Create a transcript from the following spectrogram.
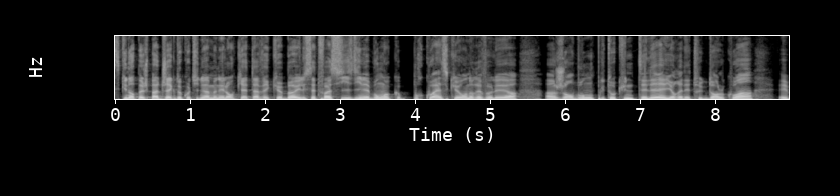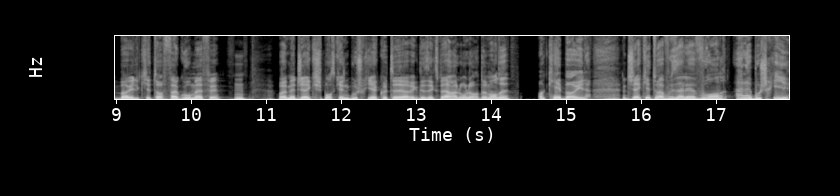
Ce qui n'empêche pas Jack de continuer à mener l'enquête avec euh, Boyle. Cette fois-ci, il se dit Mais bon, pourquoi est-ce qu'on aurait volé un, un jambon plutôt qu'une télé? Il y aurait des trucs dans le coin. Et Boyle, qui est un fin gourmet, fait Hum, Ouais, mais Jack, je pense qu'il y a une boucherie à côté avec des experts, allons leur demander. Ok, Boyle. Jack et toi, vous allez vous rendre à la boucherie.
